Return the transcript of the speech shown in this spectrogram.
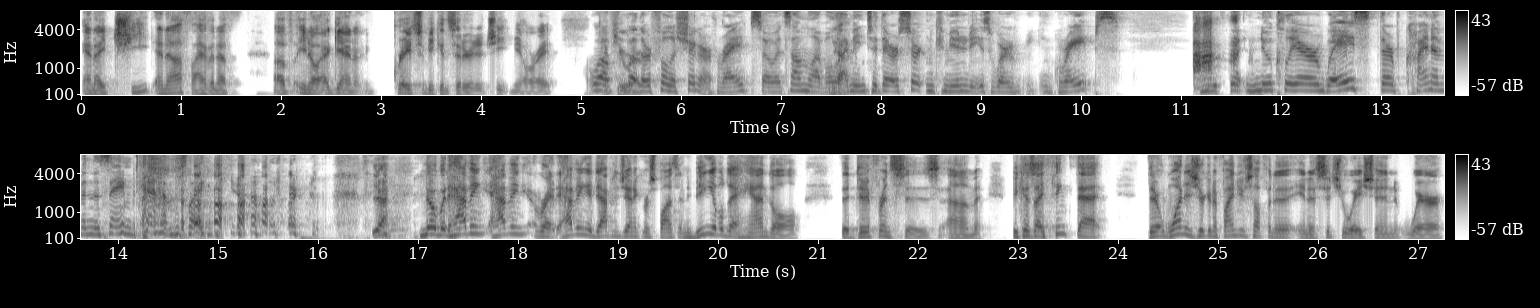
and I cheat enough. I have enough of you know again grapes would be considered a cheat meal, right? Well, well, were, they're full of sugar, right? So at some level, yeah. I mean, to, there are certain communities where grapes, ah! nuclear waste, they're kind of in the same camp. like, you know, yeah, no, but having having right having adaptogenic response and being able to handle the differences, um, because I think that there one is you're going to find yourself in a in a situation where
